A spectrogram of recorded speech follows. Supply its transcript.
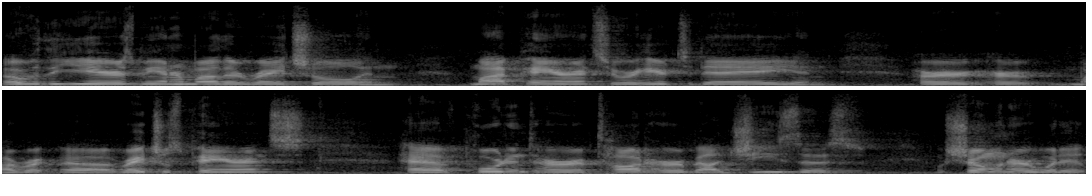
Over the years, me and her mother, Rachel, and my parents who are here today, and her, her my, uh, Rachel's parents have poured into her, have taught her about Jesus, shown her what it,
